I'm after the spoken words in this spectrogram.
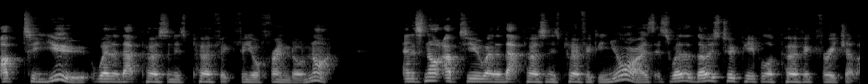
up to you whether that person is perfect for your friend or not. And it's not up to you whether that person is perfect in your eyes. It's whether those two people are perfect for each other.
